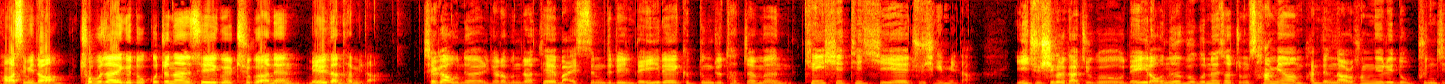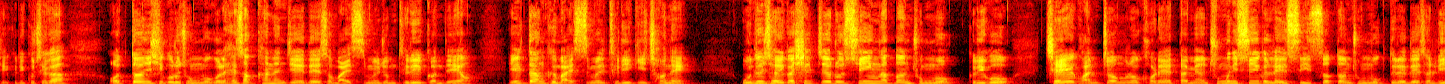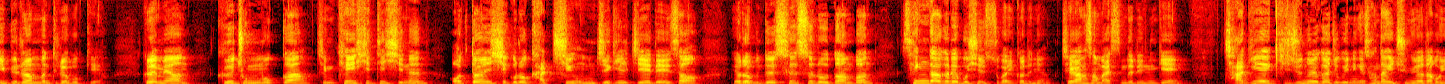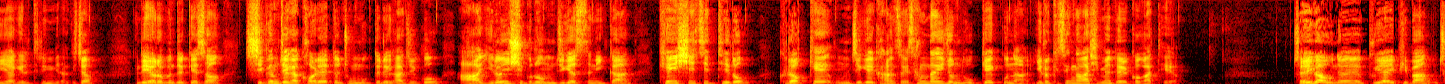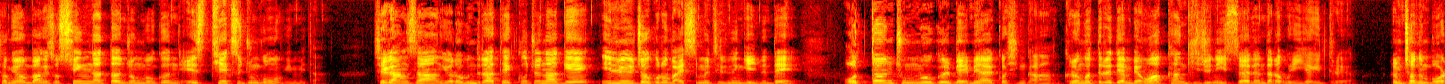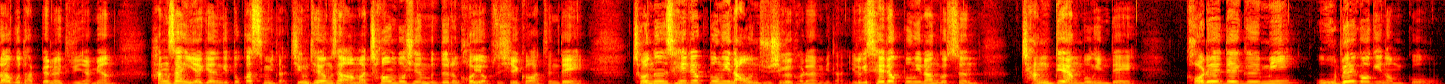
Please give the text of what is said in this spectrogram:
반갑습니다. 초보자에게도 꾸준한 수익을 추구하는 매일단타입니다. 제가 오늘 여러분들한테 말씀드릴 내일의 급등주 타점은 KCTC의 주식입니다. 이 주식을 가지고 내일 어느 부분에서 좀 사면 반등 나올 확률이 높은지 그리고 제가 어떤 식으로 종목을 해석하는지에 대해서 말씀을 좀 드릴 건데요. 일단 그 말씀을 드리기 전에 오늘 저희가 실제로 수익 났던 종목 그리고 제 관점으로 거래했다면 충분히 수익을 낼 수 있었던 종목들에 대해서 리뷰를 한번 드려볼게요. 그러면 그 종목과 지금 KCTC는 어떤 식으로 같이 움직일지에 대해서 여러분들 스스로도 한번 생각을 해보실 수가 있거든요. 제가 항상 말씀드리는 게 자기의 기준을 가지고 있는 게 상당히 중요하다고 이야기를 드립니다. 그죠? 근데 여러분들께서 지금 제가 거래했던 종목들을 가지고 아 이런 식으로 움직였으니까 KCCT도 그렇게 움직일 가능성이 상당히 좀 높겠구나 이렇게 생각하시면 될 것 같아요. 저희가 오늘 VIP방 정혜원방에서 수익 났던 종목은 STX 중공업입니다. 제가 항상 여러분들한테 꾸준하게 일률적으로 말씀을 드리는 게 있는데 어떤 종목을 매매할 것인가 그런 것들에 대한 명확한 기준이 있어야 된다라고 이야기 드려요. 그럼 저는 뭐라고 답변을 드리냐면 항상 이야기하는 게 똑같습니다. 지금 제 영상 아마 처음 보시는 분들은 거의 없으실 것 같은데 저는 세력봉이 나온 주식을 거래합니다. 이렇게 세력봉이란 것은 장대 양봉인데 거래 대금이 500억이 넘고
